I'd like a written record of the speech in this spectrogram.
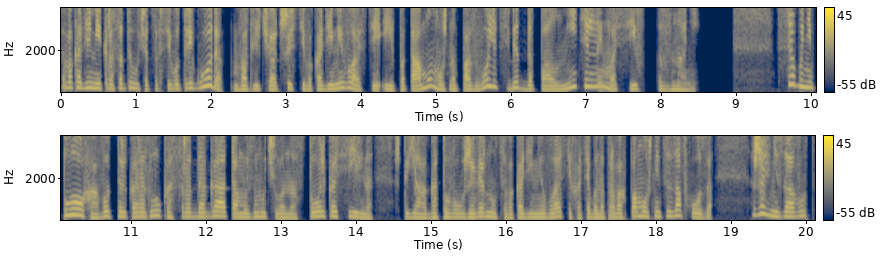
В Академии красоты учатся всего три года, в отличие от шести в Академии власти, и потому можно позволить себе дополнительный массив знаний. Все бы неплохо, вот только разлука с Радагатом измучила настолько сильно, что я готова уже вернуться в Академию власти хотя бы на правах помощницы завхоза. Жаль, не зовут.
